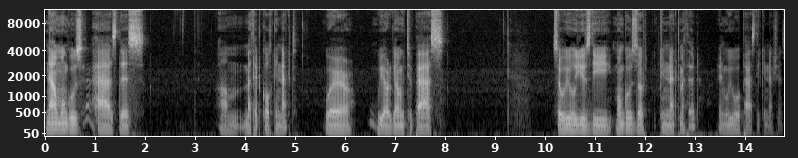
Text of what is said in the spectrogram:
Now Mongoose has this um, method called connect where we are going to pass so we will use the mongoose connect method and we will pass the connections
